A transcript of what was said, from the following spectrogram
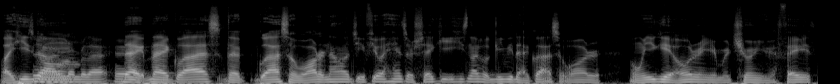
Like he's yeah, going I remember that. Yeah. that that glass the glass of water analogy. If your hands are shaky, he's not gonna give you that glass of water. But when you get older and you're maturing your faith,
